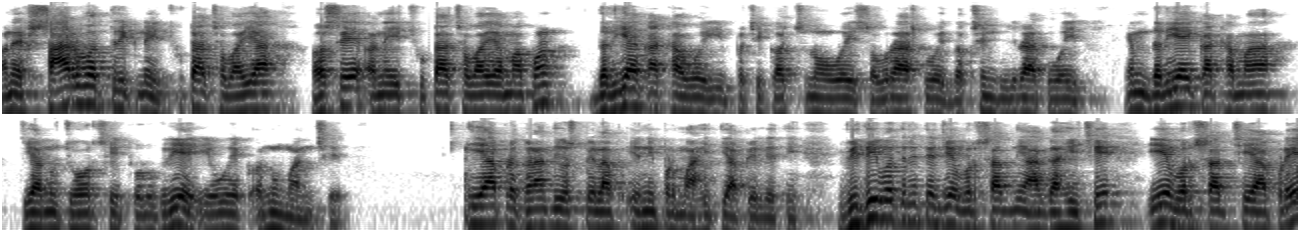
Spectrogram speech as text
અને સાર્વત્રિક નહીં છૂટા છવાયા હશે અને એ છૂટાછવાયામાં પણ દરિયાકાંઠા હોય પછી કચ્છનો હોય, સૌરાષ્ટ્ર હોય, દક્ષિણ ગુજરાત હોય, એમ દરિયાઈ કાંઠામાં જ્યાંનું જોર છે થોડુંક રહે એવું એક અનુમાન છે. એ આપણે ઘણા દિવસ પહેલા એની પણ માહિતી આપેલી હતી. વિધિવત રીતે જે વરસાદની આગાહી છે, એ વરસાદ છે આપણે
